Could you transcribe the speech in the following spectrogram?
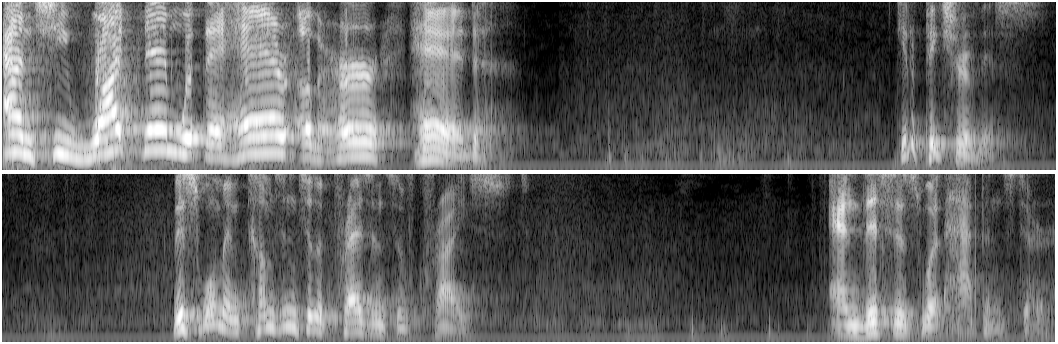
and she wiped them with the hair of her head. Get a picture of this. This woman comes into the presence of Christ And this is what happens to her.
